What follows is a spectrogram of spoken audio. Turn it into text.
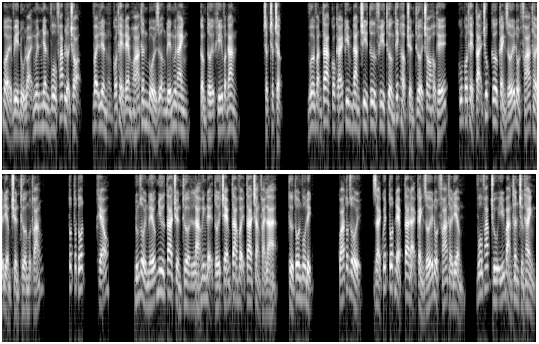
bởi vì đủ loại nguyên nhân vô pháp lựa chọn, vậy liền có thể đem hóa thân bồi dưỡng đến nguyên anh, cầm tới khí vận đan. Chật chật chật vừa vặn ta có cái kim đan chi tư phi thường thích hợp chuyển thừa cho hậu thế, cũng có thể tại trúc cơ cảnh giới đột phá thời điểm chuyển thừa một thoáng. Tốt tốt tốt, khéo. Đúng rồi, nếu như ta chuyển thừa là huynh đệ tới chém ta vậy ta chẳng phải là tử tôn vô địch. Quá tốt rồi giải quyết tốt đẹp ta đại cảnh giới đột phá thời điểm, vô pháp chú ý bản thân trưởng thành,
